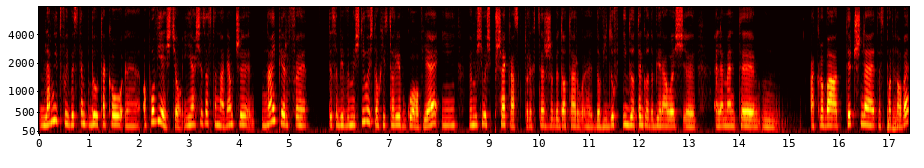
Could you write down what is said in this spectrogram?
Dla mnie Twój występ był taką e, opowieścią, i ja się zastanawiam, czy najpierw e, Ty sobie wymyśliłeś tą historię w głowie i wymyśliłeś przekaz, który chcesz, żeby dotarł e, do widzów, i do tego dobierałeś elementy mm, akrobatyczne, te sportowe,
